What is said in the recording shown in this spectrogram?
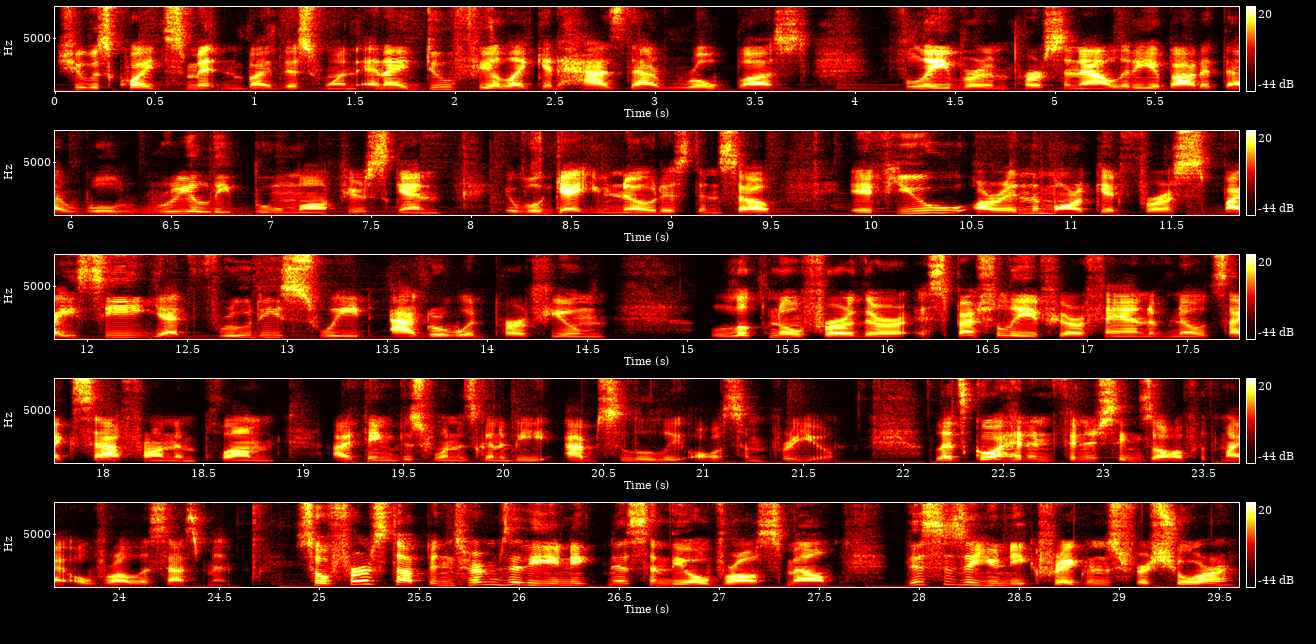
she was quite smitten by this one. And I do feel like it has that robust flavor and personality about it that will really boom off your skin. It will get you noticed. And so if you are in the market for a spicy yet fruity sweet agarwood perfume, look no further, especially if you're a fan of notes like saffron and plum. I think this one is going to be absolutely awesome for you. Let's go ahead and finish things off with my overall assessment. So first up, in terms of the uniqueness and the overall smell, this is a unique fragrance for sure.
